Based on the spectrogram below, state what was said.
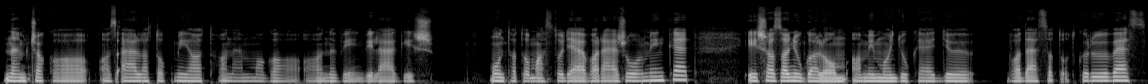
nem csak a, az állatok miatt, hanem maga a növényvilág is mondhatom azt, hogy elvarázsol minket, és az a nyugalom, ami mondjuk egy vadászatot körülvesz,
